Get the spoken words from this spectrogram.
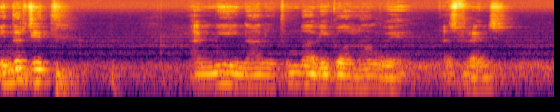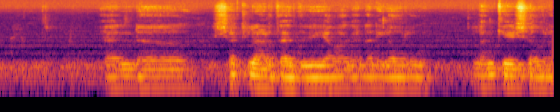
ಇಂದರ್ಜಿತ್ ಆ್ಯಂಡ್ ಮೀ ನಾನು ತುಂಬ we go long way as friends and shuttle ಆಡ್ತಾ ಇದ್ವಿ. ಯಾವಾಗ ನನಗೆ ಅವರು ಲಂಕೇಶ್ ಅವರ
